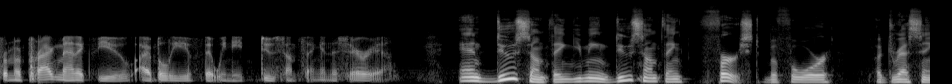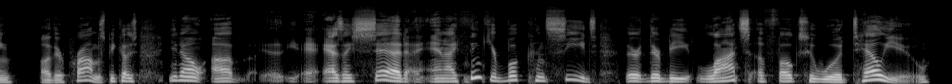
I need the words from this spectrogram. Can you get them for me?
from a pragmatic view, I believe that we need to do something in this area. And do something, you mean do something first before addressing other problems. Because you know uh, as i said and i think your book concedes there there'd be lots of folks who would tell you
